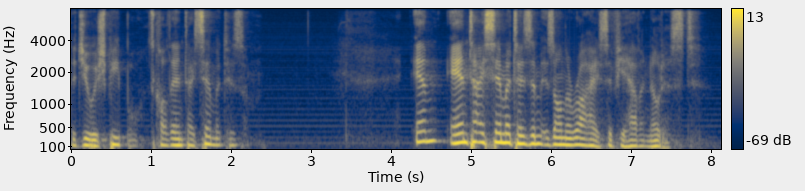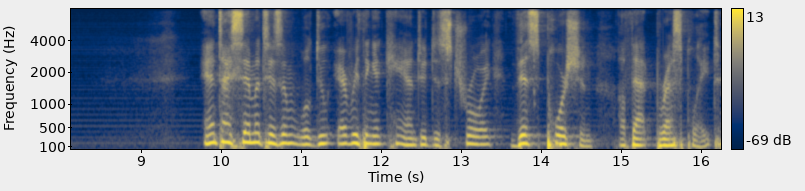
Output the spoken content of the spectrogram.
the Jewish people. It's called anti Semitism. And anti Semitism is on the rise, if you haven't noticed. Anti Semitism will do everything it can to destroy this portion of that breastplate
